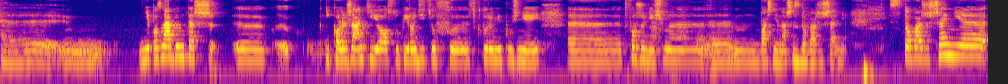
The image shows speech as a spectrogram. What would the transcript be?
Tak. Nie poznałabym też i koleżanki, i osób, i rodziców, z którymi później tworzyliśmy właśnie nasze mhm. stowarzyszenie. Stowarzyszenie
